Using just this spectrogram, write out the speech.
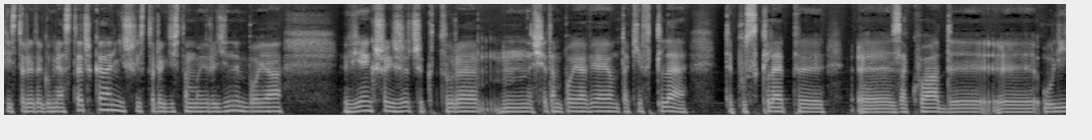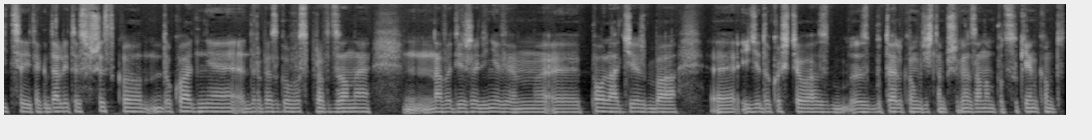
historię tego miasteczka niż historię gdzieś tam mojej rodziny, bo ja większość rzeczy, które się tam pojawiają takie w tle, typu sklepy, zakłady, ulice i tak dalej, to jest wszystko dokładnie, drobiazgowo sprawdzone. Nawet jeżeli, nie wiem, e, Pola Dzierżba e, idzie do kościoła z, z butelką gdzieś tam przywiązaną pod sukienką, to,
